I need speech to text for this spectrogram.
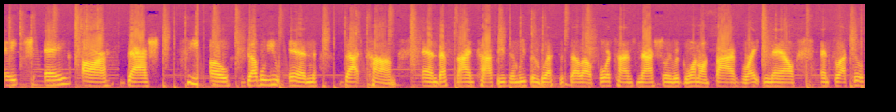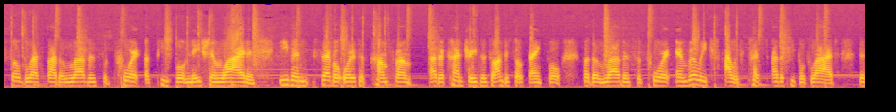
H A R dash T O W N dot com. And that's signed copies, and we've been blessed to sell out four times nationally. We're going on five right now. And so I feel so blessed by the love and support of people nationwide, and even several orders have come from other countries. And so I'm just so thankful for the love and support and really how it's touched other people's lives. The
